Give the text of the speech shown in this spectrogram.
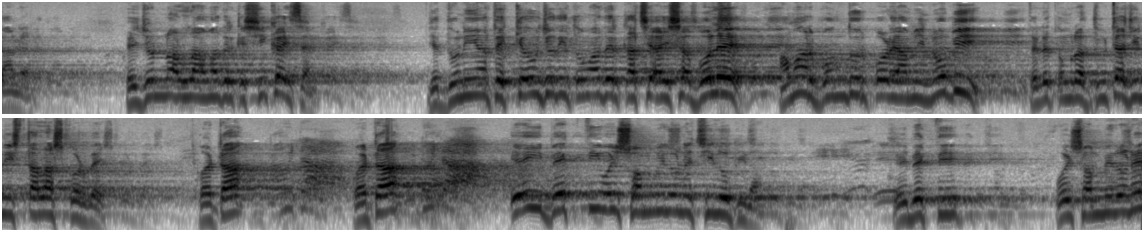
জানেন। এই জন্য আল্লাহ আমাদেরকে শিখাইছেন যে দুনিয়াতে কেউ যদি তোমাদের কাছে আইসা বলে আমার বন্ধুর পরে আমি নবী তাহলে তোমরা দুইটা জিনিস তালাশ করবে। কয়টা? কয়টা? এই ব্যক্তি ওই সম্মিলনে ছিল কিনা? এই ব্যক্তি ওই সম্মিলনে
